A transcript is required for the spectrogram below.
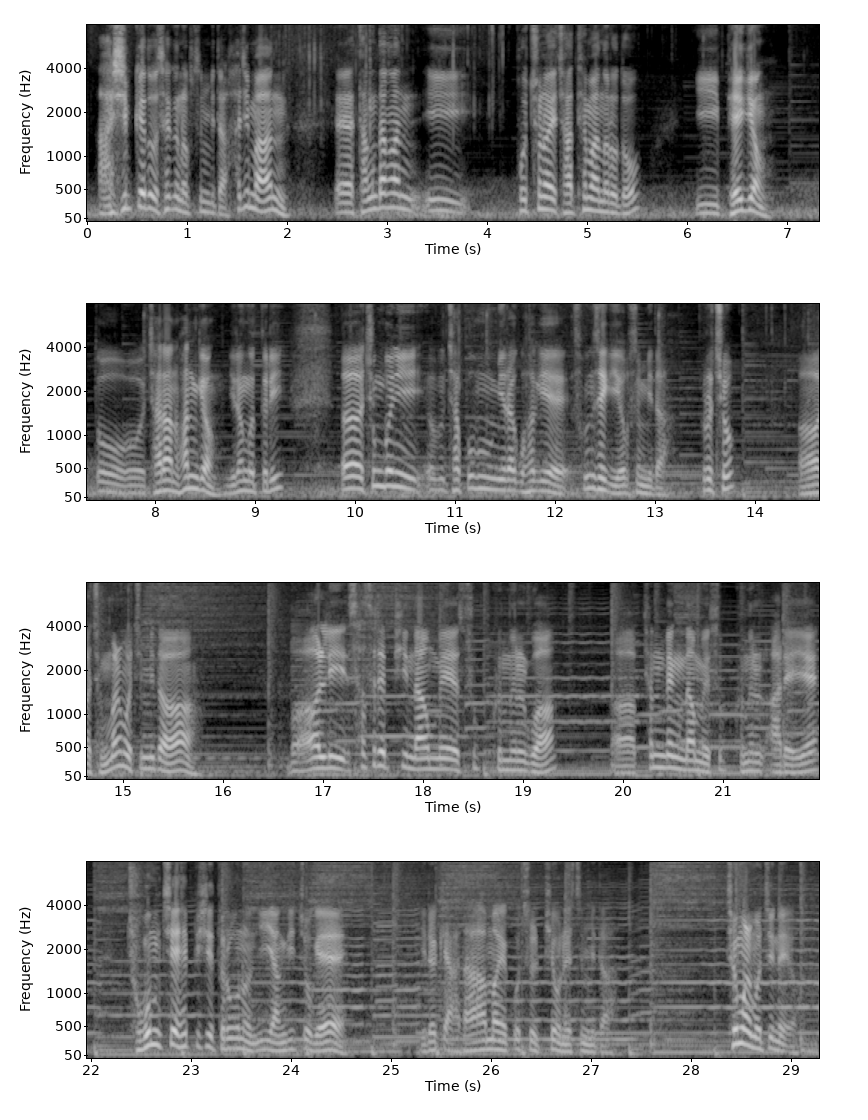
아쉽게도 색은 없습니다. 하지만 에, 당당한 이 보춘화의 자태만으로도 이 배경 또 자란 환경 이런 것들이 어, 충분히 작품이라고 하기에 손색이 없습니다. 그렇죠? 아 정말 멋집니다. 멀리 사스레피 나무의 숲 그늘과 아, 편백나무의 숲 그늘 아래에 조금치의 햇빛이 들어오는 이 양지 쪽에 이렇게 아담하게 꽃을 피워냈습니다. 정말 멋지네요.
